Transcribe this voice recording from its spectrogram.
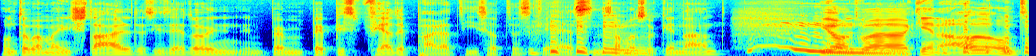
und da waren wir in Stall, das ist eh da in, beim Peppis Pferdeparadies hat das geheißen, das haben wir so genannt. Ja, und war genau, und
